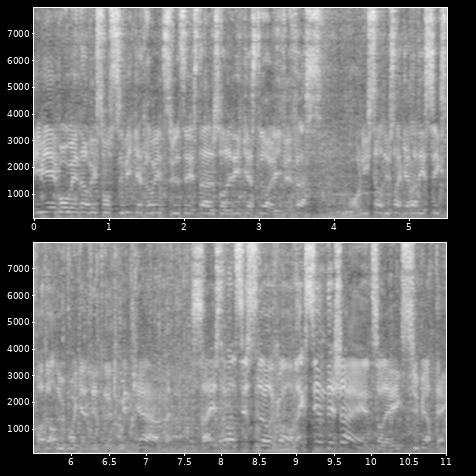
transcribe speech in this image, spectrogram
Et bien beau maintenant avec son Civic 98 s'installe sur la ligne Castrol. Il fait face au Nissan 246, moteur 2.4 litres Twin Cam. 1636 le record. Maxime Deschaines sur la ligne Supertech.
